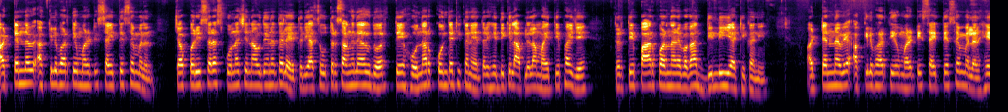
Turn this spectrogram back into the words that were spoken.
अठ्ठ्याण्णवे अखिल भारतीय मराठी साहित्य संमेलन च्या परिसरास कोणाचे नाव देण्यात आले आहे? तर याचं उत्तर सांगण्या अगोदर ते होणार कोणत्या ठिकाणी आहे? तर हे देखील आपल्याला माहिती पाहिजे. तर ते पार पडणार आहे बघा दिल्ली या ठिकाणी. अठ्ठ्याण्णवे अखिल भारतीय मराठी साहित्य संमेलन हे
